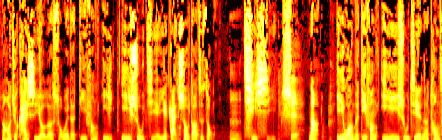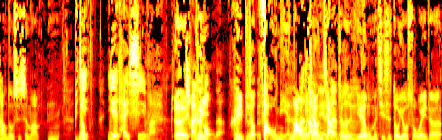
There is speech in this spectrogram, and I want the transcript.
然后就开始有了所谓的地方艺艺术节，也感受到这种嗯气息。是那以往的地方艺术节呢，通常都是什么？嗯，比较野野台戏嘛，呃，传统的可以比较早年啦，啊我这样讲，就是嗯因为我们其实都有所谓的。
